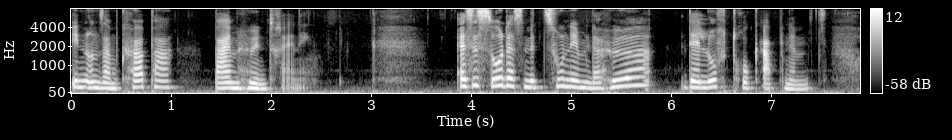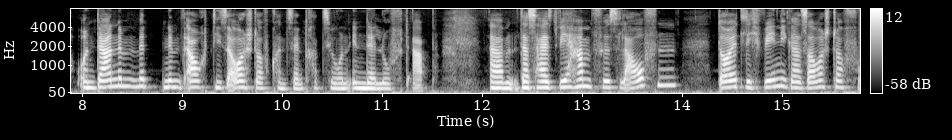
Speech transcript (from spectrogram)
in unserem Körper beim Höhentraining. Es ist so, dass mit zunehmender Höhe der Luftdruck abnimmt. Und damit nimmt auch die Sauerstoffkonzentration in der Luft ab. Ähm, das heißt, wir haben fürs Laufen deutlich weniger Sauerstoff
